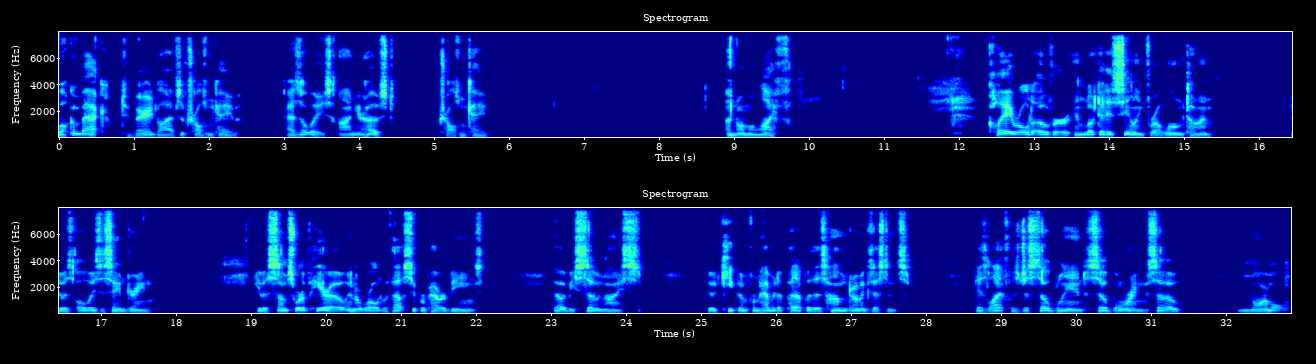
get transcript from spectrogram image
Welcome back to Varied Lives of Charles McCabe. As always, I'm your host, Charles McCabe. A Normal Life. Clay rolled over and looked at his ceiling for a long time. It was always the same dream. He was some sort of hero in a world without superpowered beings. That would be so nice. It would keep him from having to put up with his humdrum existence. His life was just so bland, so boring, so normal.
